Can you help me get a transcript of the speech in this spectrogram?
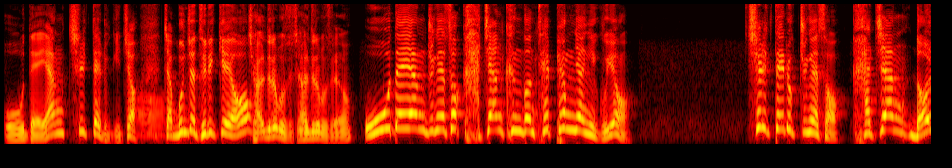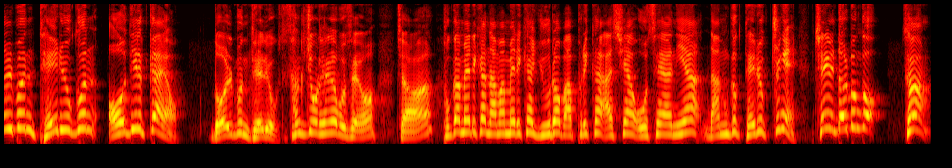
5대양 7대륙이죠. 자, 문제 드릴게요. 잘 들어보세요. 잘 들어보세요. 5대양 중에서 가장 큰 건 태평양이고요. 7대륙 중에서 가장 넓은 대륙은 어딜까요? 넓은 대륙 상식적으로 생각해 보세요. 자, 북아메리카, 남아메리카, 유럽, 아프리카, 아시아, 오세아니아, 남극 대륙 중에 제일 넓은 거 3.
